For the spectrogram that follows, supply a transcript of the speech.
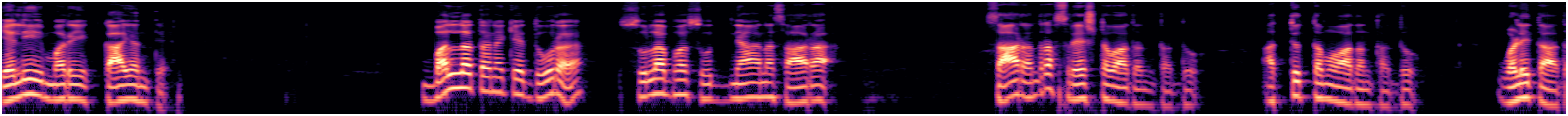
ಎಲಿ ಮರಿ ಕಾಯಂತೆ ಬಲ್ಲತನಕ್ಕೆ ದೂರ ಸುಲಭ ಸುಜ್ಞಾನ ಸಾರ ಸಾರ ಅಂದ್ರೆ ಶ್ರೇಷ್ಠವಾದಂಥದ್ದು, ಅತ್ಯುತ್ತಮವಾದಂಥದ್ದು, ಒಳಿತಾದ,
